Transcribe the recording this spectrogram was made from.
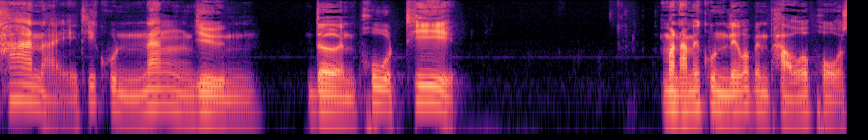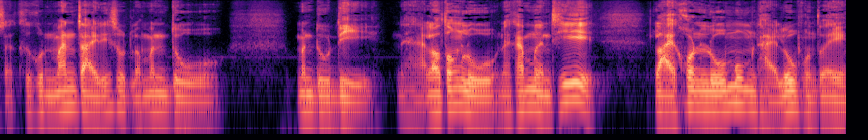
ท่าไหนที่คุณนั่งยืนเดินพูดที่ มันทำให้คุณเรียกว่าเป็น power pose คือคุณมั่นใจที่สุดแล้วมันดูมันดูดีนะฮะเราต้องรู้นะครับ เหมือนที่หลายคนรู้มุมถ่ายรูปของตัวเอง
